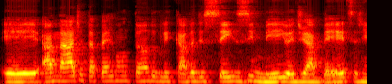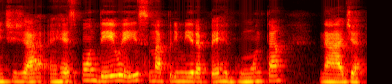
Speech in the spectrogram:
É, a Nádia está perguntando, glicada de 6,5 é diabetes, a gente já respondeu isso na primeira pergunta, Nádia.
